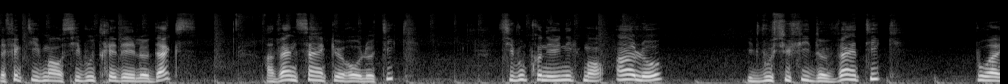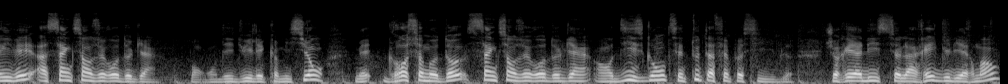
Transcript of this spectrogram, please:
Effectivement si vous tradez le DAX à 25 euros le tick si vous prenez uniquement un lot, il vous suffit de 20 ticks pour arriver à 500 euros de gain. Bon, on déduit les commissions, mais grosso modo 500 euros de gain en 10 secondes c'est tout à fait possible. Je réalise cela régulièrement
